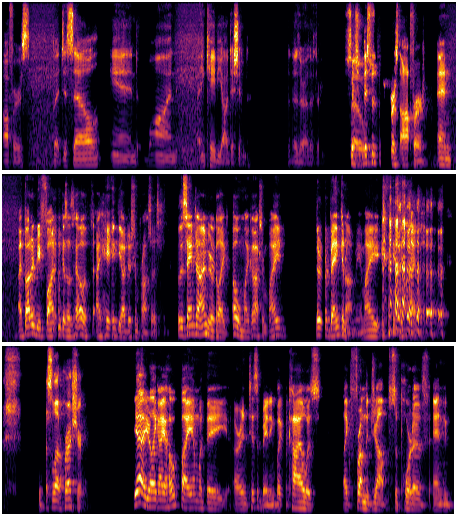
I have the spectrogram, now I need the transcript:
offers, but Giselle and Juan and Katie auditioned. So those are other three. which So this was my first offer and i thought it'd be fun because i was like oh i hate the audition process but at the same time you're like oh my gosh am i they're banking on me am i that's a lot of pressure. yeah you're like i hope i am what they are anticipating but kyle was like from the jump supportive and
